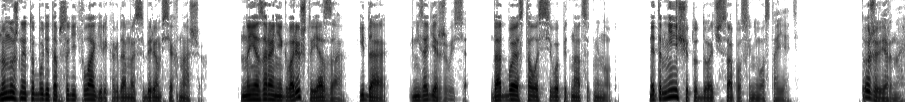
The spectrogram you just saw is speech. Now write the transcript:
Но нужно это будет обсудить в лагере, когда мы соберем всех наших. Но я заранее говорю, что я за. И да, не задерживайся. До отбоя осталось всего 15 минут. Это мне еще тут два часа после него стоять. Тоже верно,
